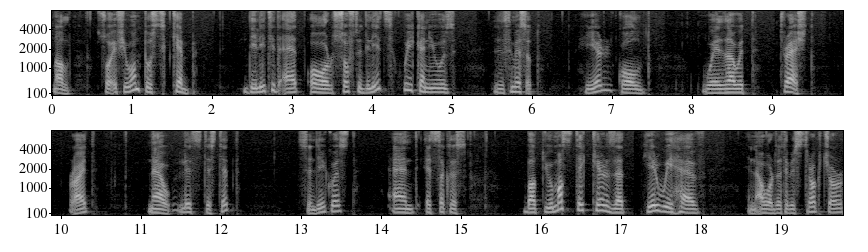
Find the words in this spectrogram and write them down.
null. So if you want to skip deleted at or soft deletes we can use this method here called without trashed right? Now let's test it. Send request and it's success. But you must take care that here we have in our database structure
